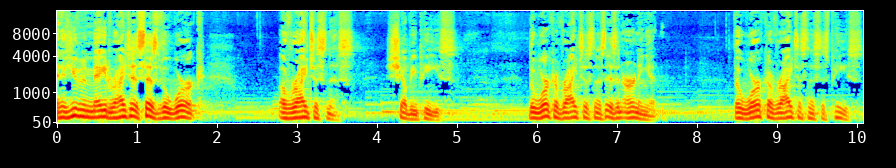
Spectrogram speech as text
And if you've been made righteous, it says the work of righteousness shall be peace. The work of righteousness isn't earning it. The work of righteousness is peace.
